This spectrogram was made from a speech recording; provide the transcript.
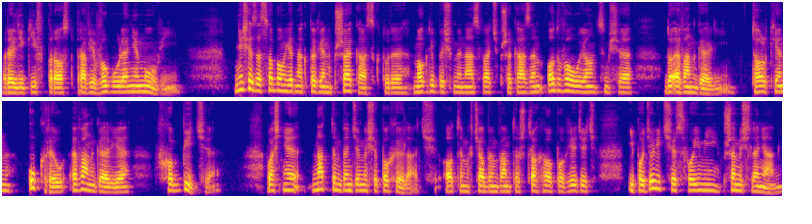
religii wprost prawie w ogóle nie mówi. Niesie ze sobą jednak pewien przekaz, który moglibyśmy nazwać przekazem odwołującym się do Ewangelii. Tolkien ukrył Ewangelię w Hobbicie. Właśnie nad tym będziemy się pochylać. O tym chciałbym Wam też trochę opowiedzieć i podzielić się swoimi przemyśleniami.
